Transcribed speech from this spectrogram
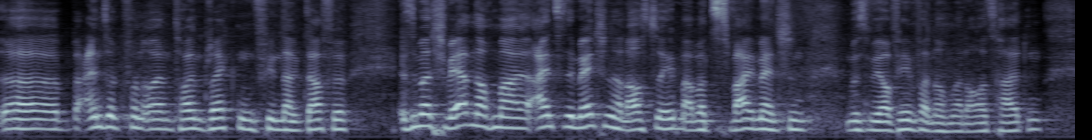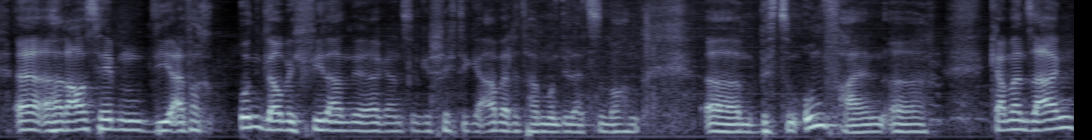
äh, beeindruckt von euren tollen Projekten. Vielen Dank dafür. Es ist immer schwer, nochmal einzelne Menschen herauszuheben, aber zwei Menschen müssen wir auf jeden Fall nochmal raushalten, äh, herausheben, die einfach unglaublich viel an der ganzen Geschichte gearbeitet haben und die letzten Wochen äh, bis zum Umfallen, äh, kann man sagen.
